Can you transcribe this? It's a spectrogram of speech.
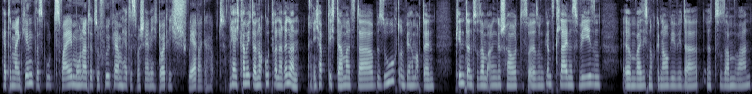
hätte mein Kind, das gut zwei Monate zu früh kam, hätte es wahrscheinlich deutlich schwerer gehabt. Ja, ich kann mich da noch gut dran erinnern. Ich habe dich damals da besucht und wir haben auch dein Kind dann zusammen angeschaut. Das war ja so ein ganz kleines Wesen. Ähm, weiß ich noch genau, wie wir da äh, zusammen waren.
